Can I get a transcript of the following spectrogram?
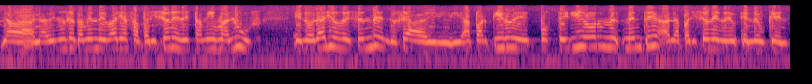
la, denuncia también de varias apariciones de esta misma luz en horarios descendentes, o sea, eh, a partir de posteriormente a la aparición en, en Neuquén.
